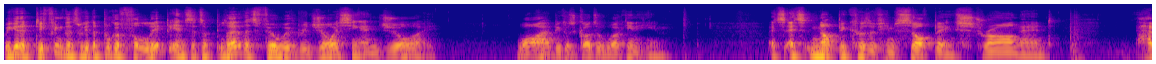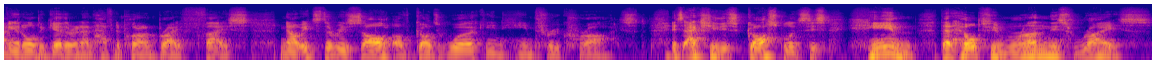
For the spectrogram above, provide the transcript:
We get a different glimpse. We get the book of Philippians. It's a letter that's filled with rejoicing and joy. Why? Because God's at work in him. It's, it's not because of himself being strong and having it all together and, and having to put on a brave face. No, it's the result of God's work in him through Christ. It's actually this gospel, it's this hymn that helps him run this race.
